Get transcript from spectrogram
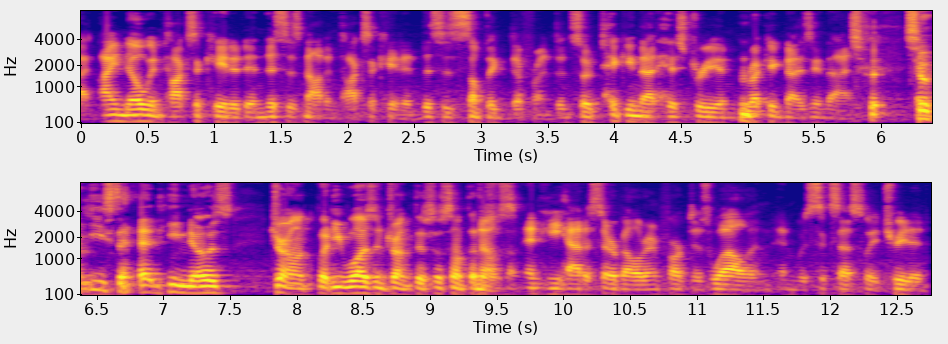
I, I, know intoxicated, and this is not intoxicated. This is something different. And so, taking that history and hmm. recognizing that. so he said he knows drunk, but he wasn't drunk. This was something else. And he had a cerebellar infarct as well and, and, was successfully treated.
